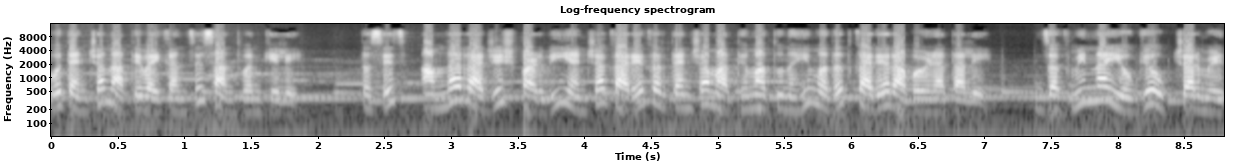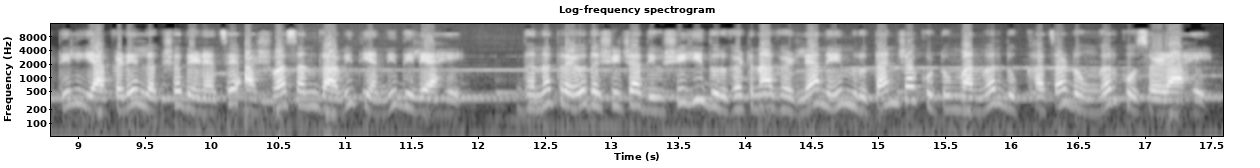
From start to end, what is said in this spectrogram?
व त्यांच्या नातेवाईकांचे सांत्वन केले. तसेच आमदार राजेश पाडवी यांच्या कार्यकर्त्यांच्या माध्यमातूनही मदत कार्य राबविण्यात आले. जखमींना योग्य उपचार मिळतील याकडे लक्ष देण्याचे आश्वासन गावित यांनी दिले आहे. धनत्रयोदशीच्या दिवशी ही दुर्घटना घडल्याने मृतांच्या कुटुंबांवर दुःखाचा डोंगर कोसळला आहे.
